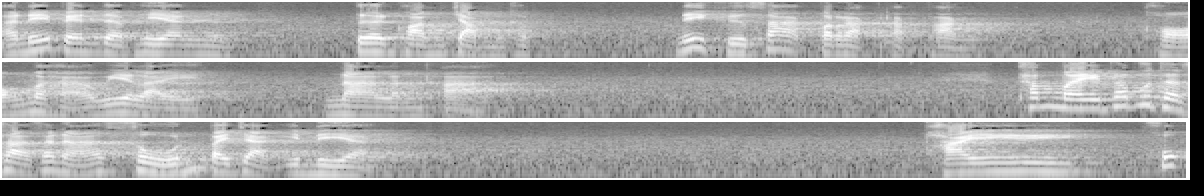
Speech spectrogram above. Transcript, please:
อันนี้เป็นแต่เพียงเตือนความจำครับ นี่คือซากปรักหักพังของมหาวิทยาลัยนาลันทาทำไมพระพุทธศาสนาศูนย์ไปจากอินเดีย ภัยคุก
